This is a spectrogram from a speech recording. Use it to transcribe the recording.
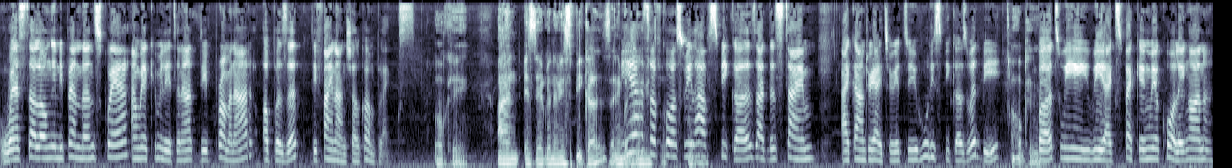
West along Independence Square, and we're accumulating at the promenade opposite the financial complex. Okay. And is there going to be speakers? Anybody yes, gonna of be- course, we'll have speakers at this time. I can't reiterate to you who the speakers would be, Okay. but we we are expecting, we are calling on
